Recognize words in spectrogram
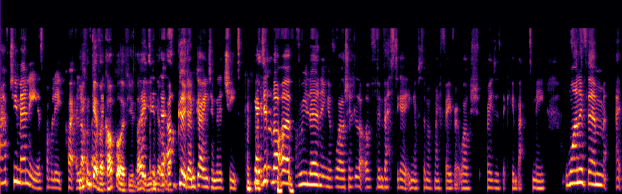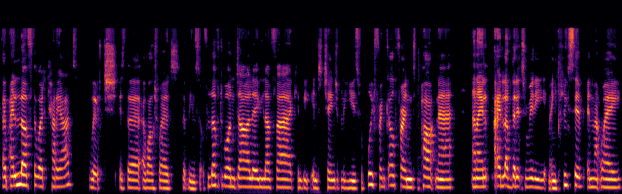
have too many. It's probably quite a lot. You can give a couple if you'd like. You oh, good. I'm going to. I'm going to cheat. yeah, I did a lot of relearning of Welsh. I did a lot of investigating of some of my favourite Welsh phrases that came back to me. One of them, I, I love the word cariad which is the a Welsh word that means sort of loved one, darling, lover, can be interchangeably used for boyfriend, girlfriend, partner. And I, I love that it's really inclusive in that way.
